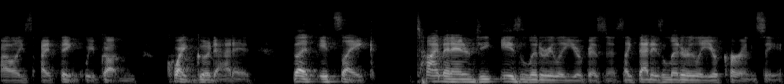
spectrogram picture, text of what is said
at least i think we've gotten quite good at it but it's like time and energy is literally your business. Like that is literally your currency.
